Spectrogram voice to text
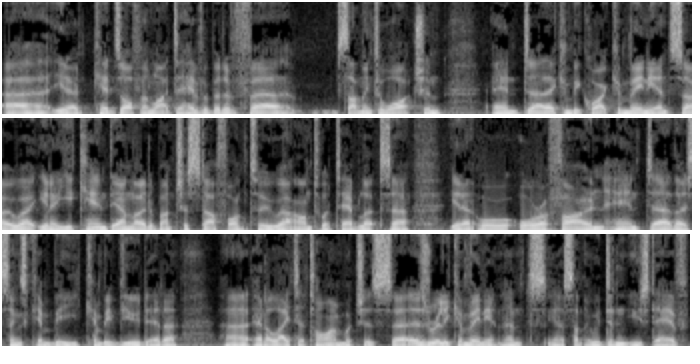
uh, you know kids often like to have a bit of uh, something to watch and and uh, that can be quite convenient. So uh, you know you can download a bunch of stuff onto uh, onto a tablet, uh, you know, or or a phone, and uh, those things can be can be viewed at a uh, at a later time, which is is really convenient and you know something we didn't used to have.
